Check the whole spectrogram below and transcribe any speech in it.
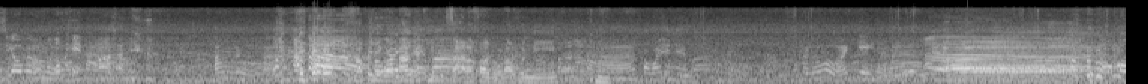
เชียลไปหมดมันต้องเห็นว่าอันนี้ต้องดูค่ะ เขาเป็นยังไงบ้างกับที่ปรึกษาละครของเราคนนี้เขาว่ายังไงบ้าง เขาก็บอกว่าเก่งมากเขาเขา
